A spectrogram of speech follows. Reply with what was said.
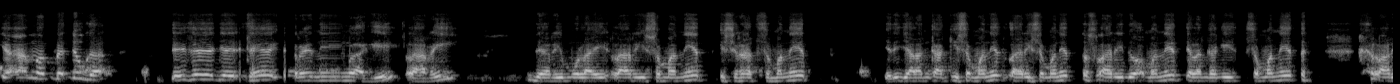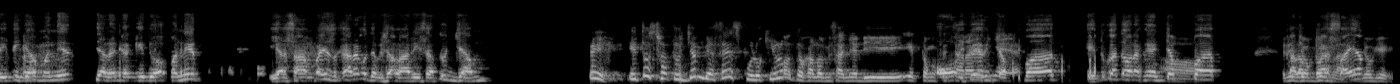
ya not bad juga. Jadi saya, saya training lagi, lari. Dari mulai lari semenit, istirahat semenit. Jadi jalan kaki semenit, lari semenit, terus lari dua menit, jalan kaki semenit, lari tiga menit, jalan kaki dua menit. Ya sampai sekarang udah bisa lari satu jam. Eh, itu satu jam biasanya 10 kilo tuh kalau misalnya dihitung oh, secara Oh, itu yang ya? cepat. Ya? Itu kan orang yang oh. Cepat. Kalau kelas lah, saya, jogging.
